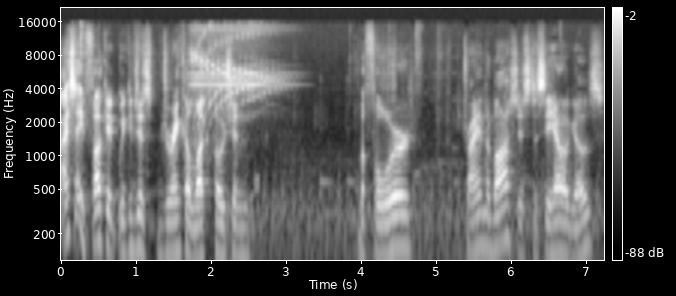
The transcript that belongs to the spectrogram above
I say fuck it. We could just drink a luck potion before trying the boss just to see how it goes.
